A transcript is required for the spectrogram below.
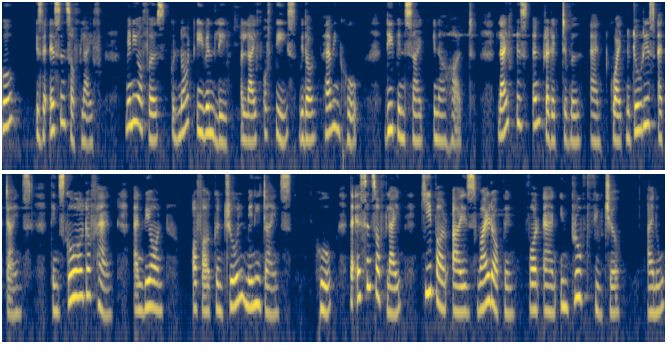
Hope is the essence of life. Many of us could not even live a life of peace without having hope deep inside in our heart. Life is unpredictable and quite notorious at times. Things go out of hand and beyond of our control many times. Hope, the essence of life, keep our eyes wide open for an improved future. I know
